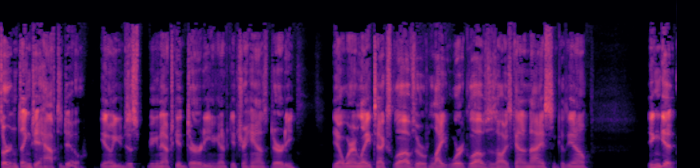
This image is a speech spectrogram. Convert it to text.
certain things you have to do. You know, you just, you're to have to get dirty. You're to have to get your hands dirty. You know, wearing latex gloves or light work gloves is always kind of nice because, you know, you can get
